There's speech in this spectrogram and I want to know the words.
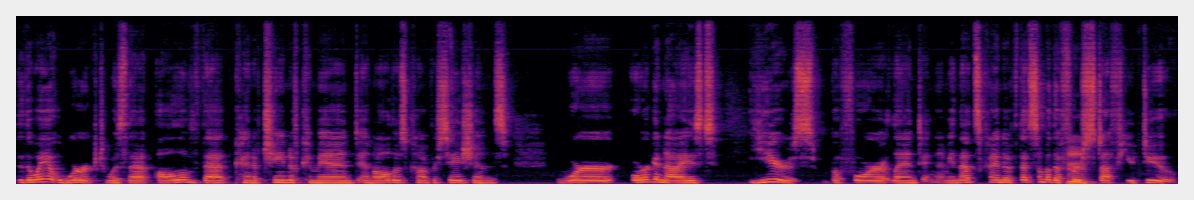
the way it worked was that all of that kind of chain of command and all those conversations were organized years before landing. I mean, that's kind of that's some of the hmm. first hmm. stuff you do.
